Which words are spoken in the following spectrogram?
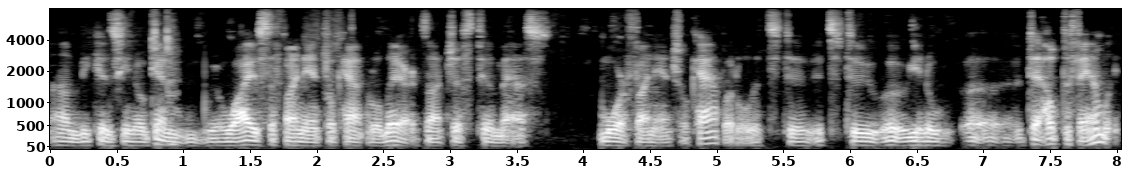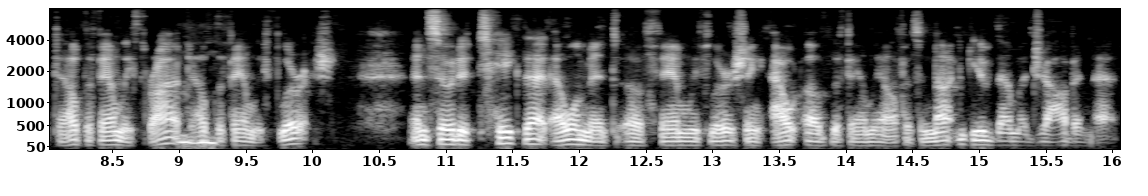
um, because you know again why is the financial capital there it's not just to amass more financial capital it's to it's to uh, you know uh, to help the family to help the family thrive mm-hmm. to help mm-hmm. the family flourish and so to take that element of family flourishing out of the family office and not give them a job in that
